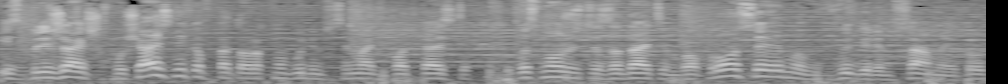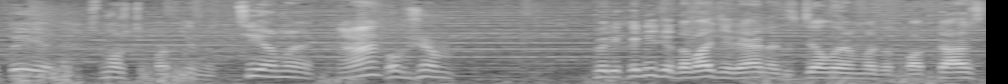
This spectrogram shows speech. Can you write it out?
из ближайших участников, которых мы будем снимать в подкасте. Вы сможете задать им вопросы, мы выберем самые крутые, сможете подкинуть темы. А? В общем, переходите, давайте реально сделаем этот подкаст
